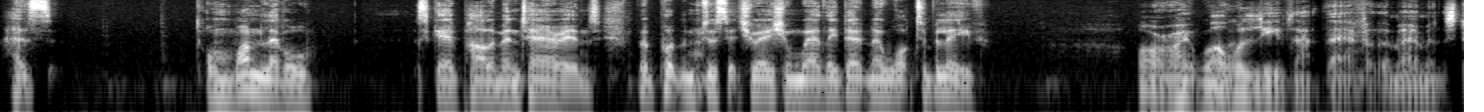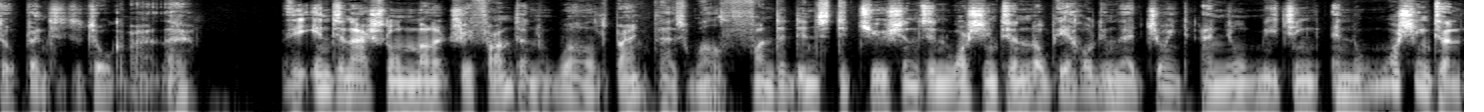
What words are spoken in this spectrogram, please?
has on one level scared parliamentarians, but put them to a situation where they don't know what to believe. All right, well, oh. we'll leave that there for the moment. Still plenty to talk about, though. The International Monetary Fund and World Bank, those well funded institutions in Washington, will be holding their joint annual meeting in Washington.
